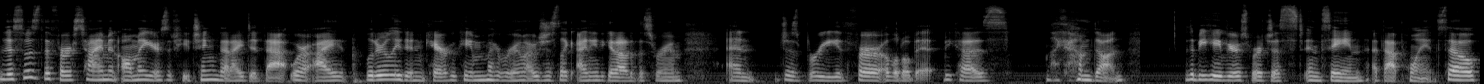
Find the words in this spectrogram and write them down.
This was the first time in all my years of teaching that i did that where i literally didn't care who came in my room. I was just like i need to get out of this room and just breathe for a little bit because like i'm done. The behaviors were just insane at that point. So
